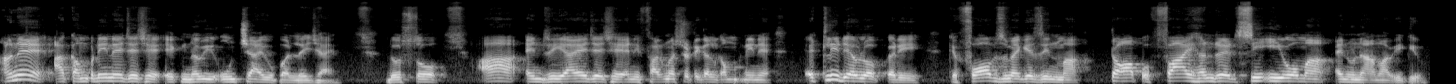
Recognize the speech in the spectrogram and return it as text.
અને આ કંપનીને જે છે એક નવી ઊંચાઈ ઉપર લઈ જાય. દોસ્તો, આ એન્ડ્રિયાએ જે છે એની ફાર્માસ્યુટિકલ કંપનીને એટલી ડેવલપ કરી કે ફોર્બ્સ મેગેઝિનમાં ટોપ ફાઈવ હંડ્રેડ સીઈઓમાં એનું નામ આવી ગયું.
